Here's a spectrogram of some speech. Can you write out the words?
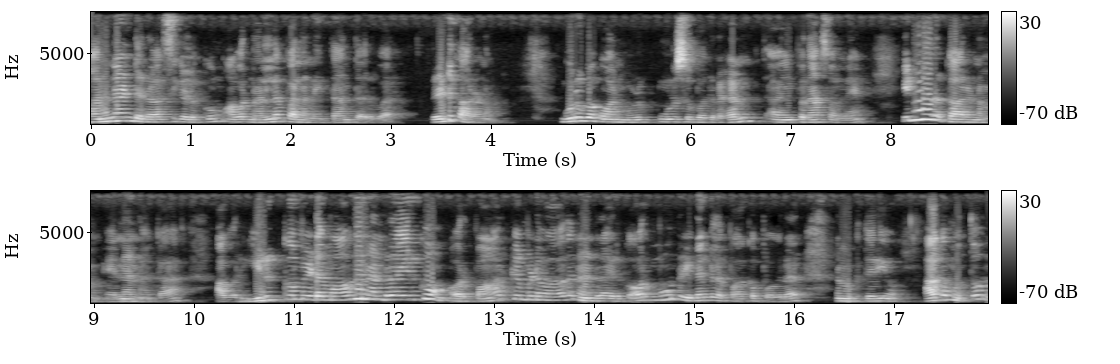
பன்னெண்டு ராசிகளுக்கும் அவர் நல்ல பலனைத்தான் தருவார். ரெண்டு காரணம். குரு பகவான் முழு முழு சுபகிரகன் இப்போதான் சொன்னேன். இன்னொரு காரணம் என்னன்னாக்கா அவர் இருக்கும் இடமாவது நன்றா இருக்கும் அவர் பார்க்கும் இடமாவது நன்றா இருக்கும் அவர் மூன்று இடங்களை பார்க்க போகிறார் நமக்கு தெரியும். ஆக மொத்தம்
